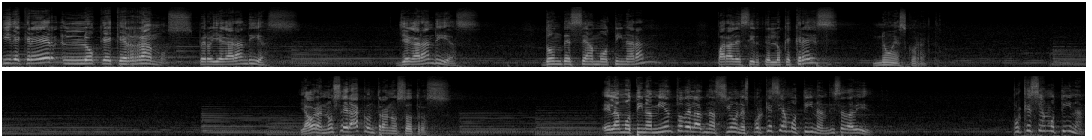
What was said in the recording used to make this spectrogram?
y de creer lo que querramos. Pero llegarán días, llegarán días donde se amotinarán para decirte lo que crees no es correcto. Y ahora no será contra nosotros. El amotinamiento de las naciones. ¿Por qué se amotinan? Dice David. ¿Por qué se amotinan?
